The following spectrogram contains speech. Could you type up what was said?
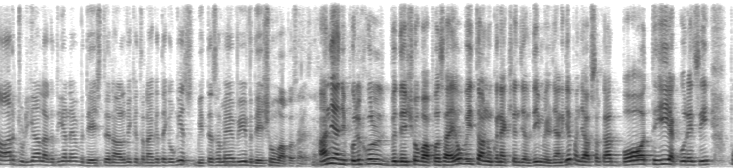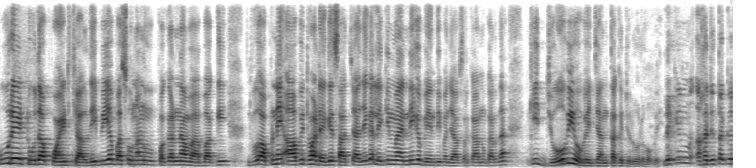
ਮੈਨੂੰ ਲੱਗਦਾ ਤਾਰ ਜੁੜੀਆਂ ਲੱਗਦੀਆਂ ਨੇ ਵਿਦੇਸ਼ ਦੇ ਨਾਲ ਵੀ ਕਿਤੇ ਨਾ ਕਿਤੇ ਕਿਉਂਕਿ ਇਸ ਬੀਤੇ ਸਮੇਂ ਵੀ ਵਿਦੇਸ਼ੋਂ ਵਾਪਸ ਆਏ ਸਨ। ਹਾਂਜੀ ਹਾਂਜੀ ਬਿਲਕੁਲ ਵਿਦੇਸ਼ੋਂ ਵਾਪਸ ਆਏ ਉਹ ਵੀ ਤੁਹਾਨੂੰ ਕਨੈਕਸ਼ਨ ਜਲਦੀ ਮਿਲ ਜਾਣਗੇ। ਪੰਜਾਬ ਸਰਕਾਰ ਬਹੁਤ ਹੀ ਐਕੂਰੇਸੀ ਪੂਰੇ ਟੂ ਦਾ ਪੁਆਇੰਟ ਚੱਲਦੀ ਪਈ ਹੈ ਬਸ ਉਹਨਾਂ ਨੂੰ ਪਕੜਨਾ ਵਾ ਬਾਕੀ ਉਹ ਆਪਣੇ ਆਪ ਹੀ ਤੁਹਾਡੇ ਅੱਗੇ ਸੱਚ ਆ ਜਾਏਗਾ ਲੇਕਿਨ ਮੈਂ ਇੰਨੀ ਕੁ ਬੇਨਤੀ ਪੰਜਾਬ ਸਰਕਾਰ ਨੂੰ ਕਰਦਾ ਕਿ ਜੋ ਵੀ ਹੋਵੇ ਜਨ ਤੱਕ ਜ਼ਰੂਰ ਹੋਵੇ। ਲੇਕਿਨ ਹਜੇ ਤੱਕ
